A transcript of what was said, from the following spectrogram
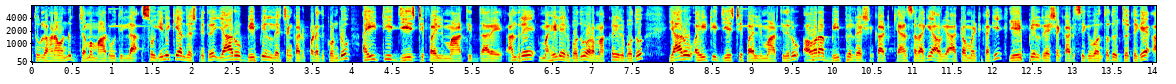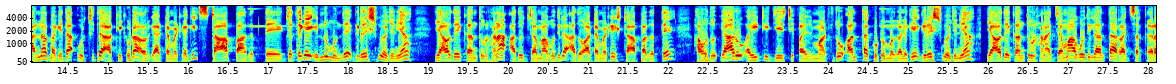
ಕಂತುಗಳ ಹಣವನ್ನು ಜಮಾ ಮಾಡುವುದಿಲ್ಲ. ಸೊ ಏನಕ್ಕೆ ಅಂದ್ರೆ ಸ್ನೇಹಿತರೆ, ಯಾರು ಬಿಪಿಎಲ್ ರೇಷನ್ ಕಾರ್ಡ್ ಪಡೆದುಕೊಂಡು ಐ ಟಿ ಜಿ ಫೈಲ್ ಮಾಡ್ತಿದ್ದಾರೆ. ಅಂದ್ರೆ ಮಹಿಳೆ ಇರ್ಬೋದು, ಅವರ ಮಕ್ಕಳು ಇರ್ಬೋದು, ಯಾರು ಐ ಟಿ ಜಿ ಫೈಲ್ ಮಾಡ್ತಿದ್ರು, ಅವರ ಬಿಪಿಎಲ್ ರೇಷನ್ ಕಾರ್ಡ್ ಕ್ಯಾನ್ಸಲ್ ಆಗಿ ಅವರಿಗೆ ಆಟೋಮೆಟಿಕ್ ಆಗಿ ಎಪಿಎಲ್ ರೇಷನ್ ಕಾರ್ಡ್ ಸಿಗುವಂತದ್ದು ಜೊತೆಗೆ ಅನ್ನ ಬಗೆದ ಉಚಿತ ಅಕ್ಕಿ ಕೂಡ ಅವರಿಗೆ ಆಟೋಮೆಟಿಕ್ ಆಗಿ ಸ್ಟಾಪ್ ಆಗುತ್ತೆ. ಜೊತೆಗೆ ಇನ್ನು ಮುಂದೆ ಗ್ರೀಷ್ಮ ಯೋಜನೆಯ ಯಾವುದೇ ಕಂತುಗಳ ಹಣ ಅದು ಜಮಾ ಆಗುದಿಲ್ಲ ಅದು ಆಟೋಮೆಟಿಕ್ ಸ್ಟಾಪ್ ಆಗುತ್ತೆ. ಹೌದು, ಯಾರು I T G T file ಮಾಡ್ತಿದ್ರು ಅಂತ ಕುಟುಂಬಗಳಿಗೆ ಗ್ರೀಷ್ಮ ಯೋಜನೆಯ ಯಾವುದೇ ಕಂತುಗಳ ಹಣ ಜಮಾ ಆಗುದಿಲ್ಲ ಅಂತ ರಾಜ್ಯ ಸರ್ಕಾರ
